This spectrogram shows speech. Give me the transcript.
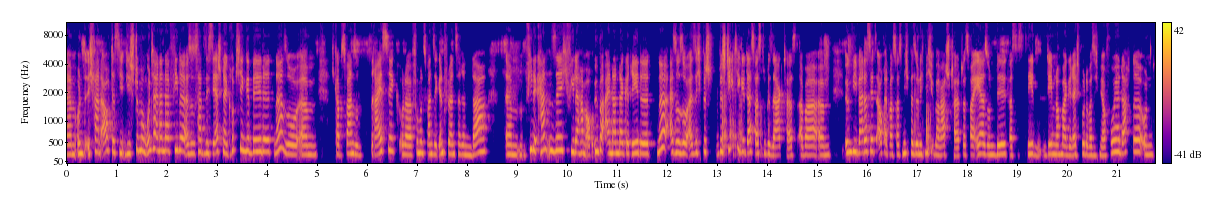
Ähm, und ich fand auch, dass die, die Stimmung untereinander viele, also es hat sich sehr schnell Grüppchen gebildet, ne? So, ähm, ich glaube, es waren so 30 oder 25 Influencerinnen da. Ähm, viele kannten sich, viele haben auch übereinander geredet, ne? Also so, also ich bestätige das, was du gesagt hast, aber ähm, irgendwie war das jetzt auch etwas, was mich persönlich nicht überrascht hat. Das war eher so ein Bild, was dem, dem nochmal gerecht wurde, was ich mir auch vorher dachte. Und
